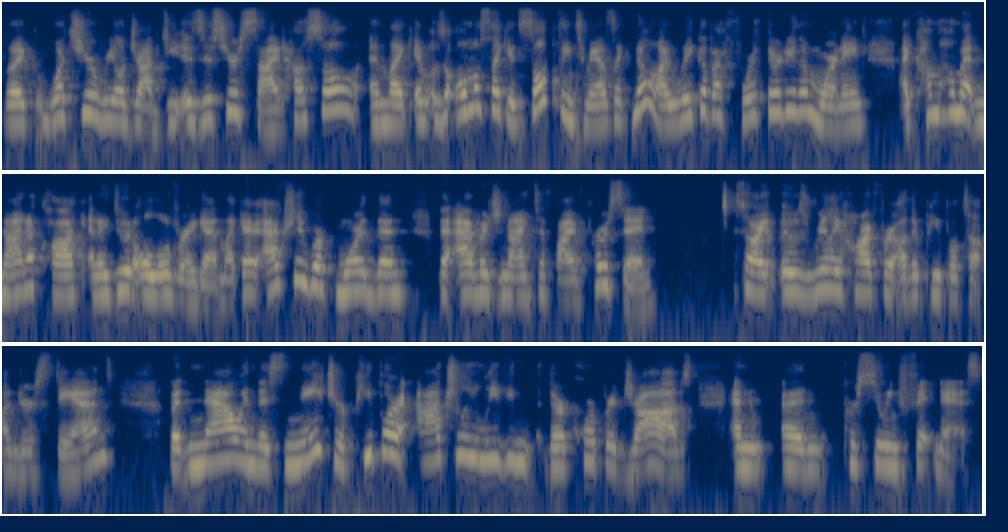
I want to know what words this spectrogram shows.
Like what's your real job? You, is this your side hustle? And like it was almost like insulting to me. I was like no i wake up at 4 30 in the morning i come home at 9 o'clock and i do it all over again. Like i actually work more than the average 9 to 5 person so it was really hard for other people to understand but now in this nature people are actually leaving their corporate jobs and and pursuing fitness.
